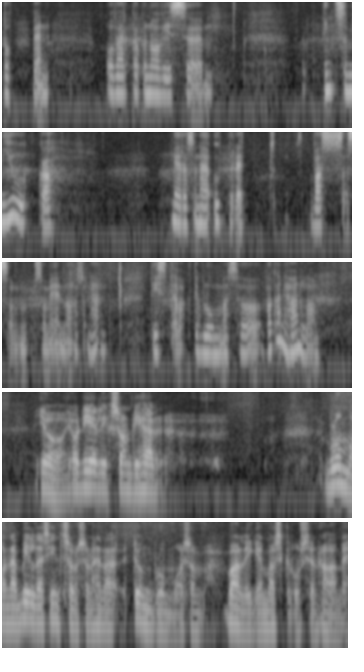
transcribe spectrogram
toppen. Och verkar på något vis um, inte så mjuka. Mera sån här upprätt vassa som, som är någon sån här tistelaktig blomma. Så vad kan det handla om? Ja, ja det är liksom de här blommorna bildas inte som sådana här tungblommor som vanligen maskrosen har med,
